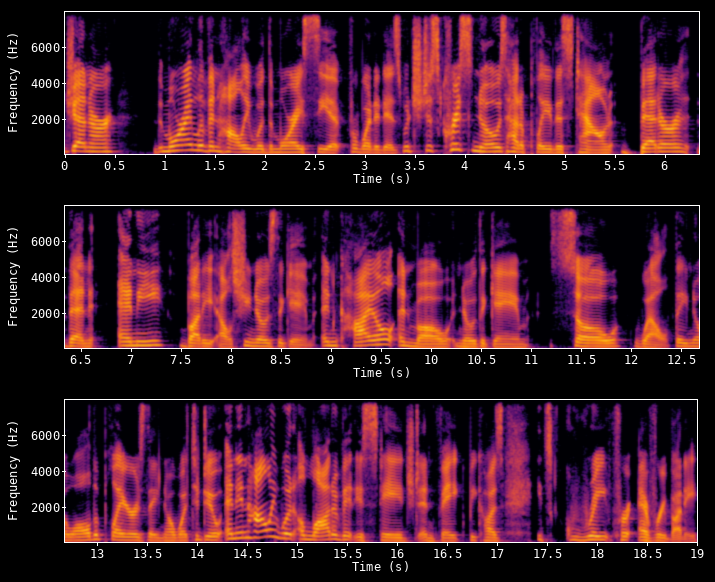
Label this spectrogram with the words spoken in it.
Jenner the more I live in Hollywood, the more I see it for what it is, which just Kris knows how to play this town better than anybody else. She knows the game. And Kyle and Mo know the game so well. They know all the players, they know what to do. And in Hollywood, a lot of it is staged and fake because it's great for everybody.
